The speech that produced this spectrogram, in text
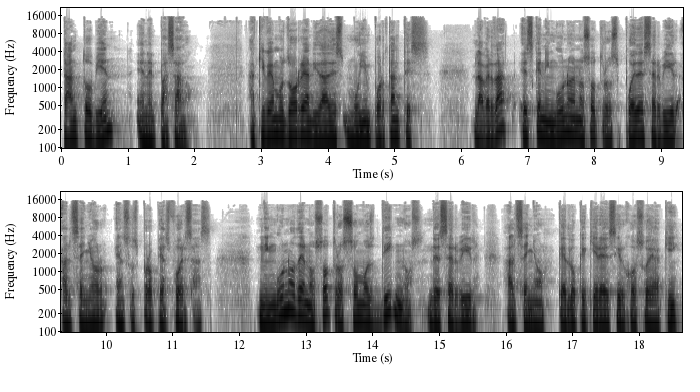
tanto bien en el pasado. Aquí vemos dos realidades muy importantes. La verdad es que ninguno de nosotros puede servir al Señor en sus propias fuerzas. Ninguno de nosotros somos dignos de servir al Señor, que es lo que quiere decir Josué aquí.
